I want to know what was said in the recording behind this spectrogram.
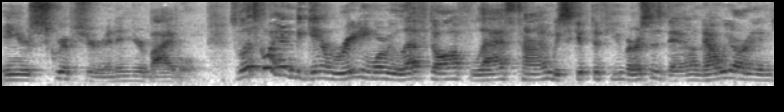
in your scripture and in your Bible. So let's go ahead and begin reading where we left off last time. We skipped a few verses down. Now we are in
